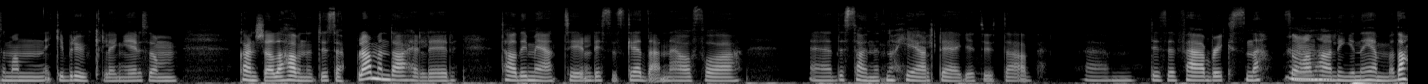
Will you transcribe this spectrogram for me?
som man ikke bruker lenger, som kanskje hadde havnet i søpla, men da heller ta de med til disse skredderne og få eh, designet noe helt eget ut av em, disse fabricsene som man har liggende hjemme, da.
